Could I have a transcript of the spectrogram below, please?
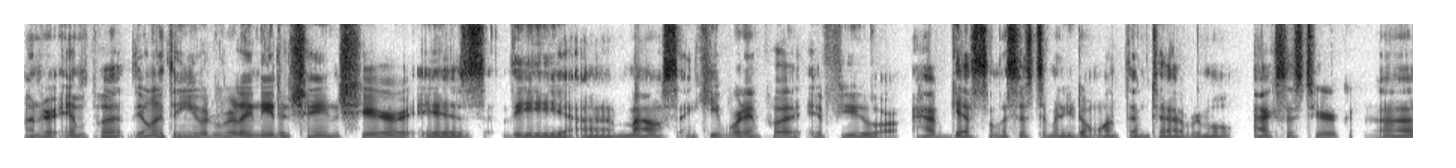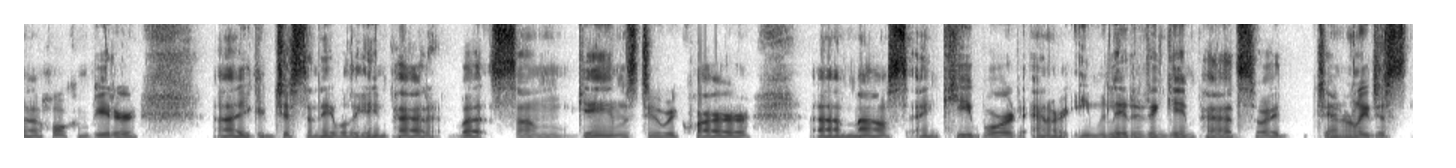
Under input, the only thing you would really need to change here is the uh, mouse and keyboard input. If you have guests on the system and you don't want them to have remote access to your uh, whole computer, uh, you could just enable the gamepad. But some games do require uh, mouse and keyboard and are emulated in gamepad, so I generally just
